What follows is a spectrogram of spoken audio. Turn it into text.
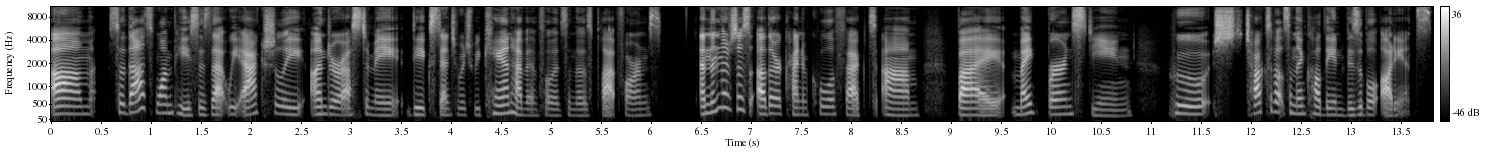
Um, so that's one piece is that we actually underestimate the extent to which we can have influence in those platforms. And then there's this other kind of cool effect um, by Mike Bernstein, who talks about something called the invisible audience.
